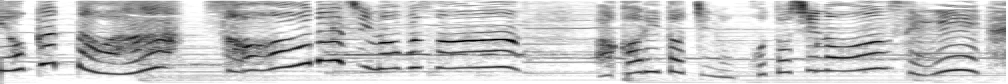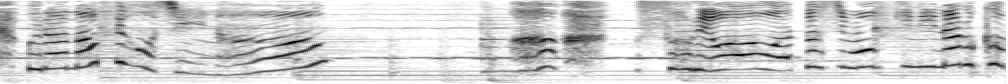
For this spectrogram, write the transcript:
よかったわ。そうだしのぶさん。あかりたちの今年の運勢占ってほしいな。あそれは私も気になるか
